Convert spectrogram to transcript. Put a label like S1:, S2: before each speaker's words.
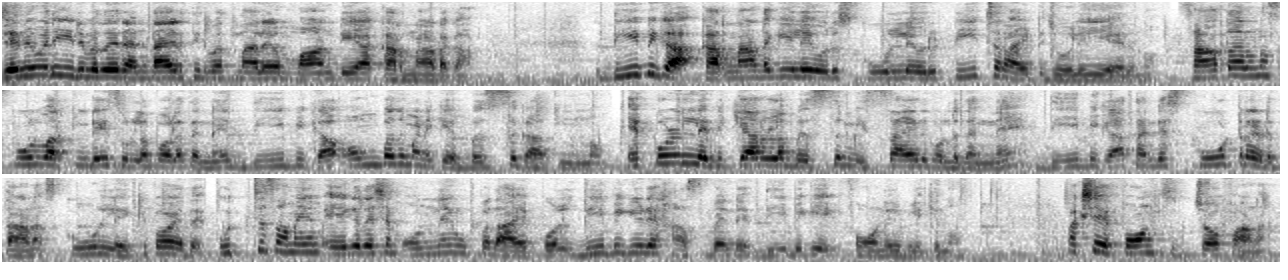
S1: ജനുവരി ഇരുപത് രണ്ടായിരത്തി ഇരുപത്തിനാല് മാണ്ഡ്യ കർണാടക. ദീപിക കർണാടകയിലെ ഒരു സ്കൂളിലെ ഒരു ടീച്ചറായിട്ട് ജോലി ചെയ്യുകയായിരുന്നു. സാധാരണ സ്കൂൾ വർക്കിംഗ് ഡേയ്സ് ഉള്ള പോലെ തന്നെ ദീപിക ഒമ്പത് മണിക്ക് ബസ് കാത്തു നിന്നു. എപ്പോഴും ലഭിക്കാറുള്ള ബസ് മിസ്സായത് കൊണ്ട് തന്നെ ദീപിക തന്റെ സ്കൂട്ടർ എടുത്താണ് സ്കൂളിലേക്ക് പോയത്. ഉച്ച സമയം ഏകദേശം ഒന്നേ മുപ്പതായപ്പോൾ ദീപികയുടെ ഹസ്ബൻഡ് ദീപികയെ ഫോണിൽ വിളിക്കുന്നു. പക്ഷേ ഫോൺ സ്വിച്ച് ഓഫ് ആണ്.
